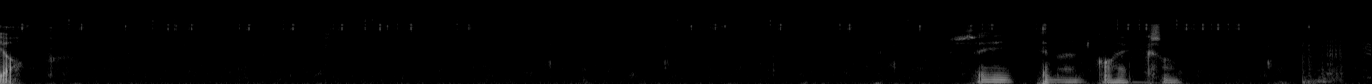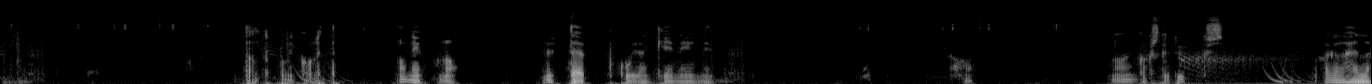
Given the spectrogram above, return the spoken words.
Joo. Seitsemän, kahdeksan. Täältä punikolit. No niin, no. Nyt te kuitenkin niin, niin Noin 21. Aika lähellä.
